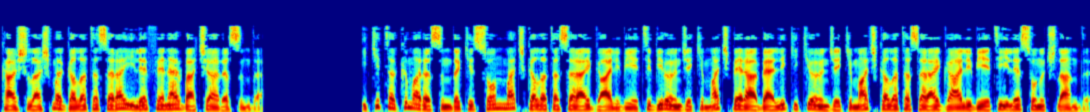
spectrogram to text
karşılaşma Galatasaray ile Fenerbahçe arasında. İki takım arasındaki son maç Galatasaray galibiyeti bir önceki maç beraberlik iki önceki maç Galatasaray galibiyeti ile sonuçlandı.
